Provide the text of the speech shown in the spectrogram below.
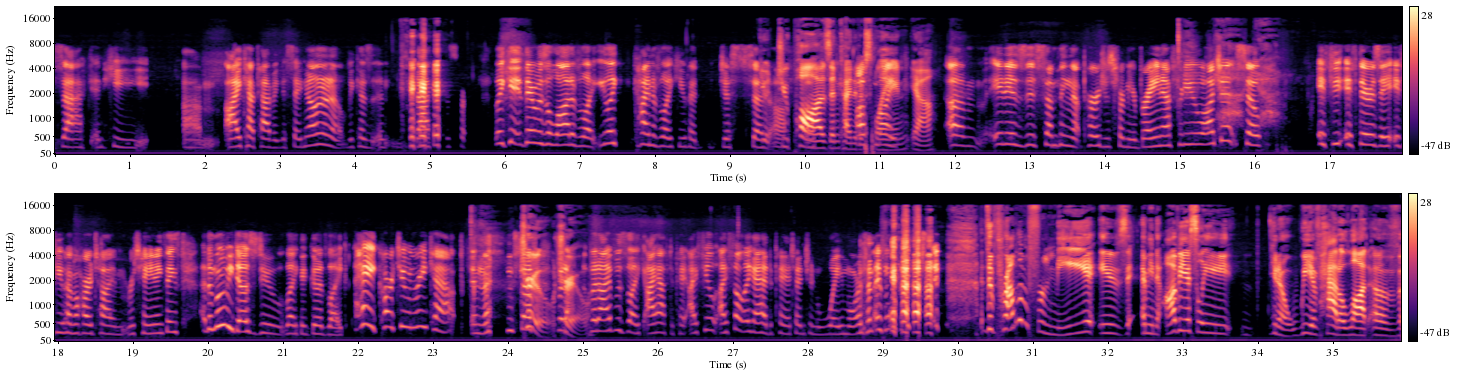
Zach, and he, um, I kept having to say no no no because that's like it, there was a lot of like like kind of like you had just said You- off- to pause and kind of explain. mic. Yeah. um it is is something that purges from your brain after you watch it so if you if there's a if you have a hard time retaining things, the movie does do like a good like hey cartoon recap and then stuff. True, but, true. But I was like I have to pay. I feel I felt like I had to pay attention way more than I wanted. to. the problem for me is, I mean, obviously, you know, we have had a lot of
